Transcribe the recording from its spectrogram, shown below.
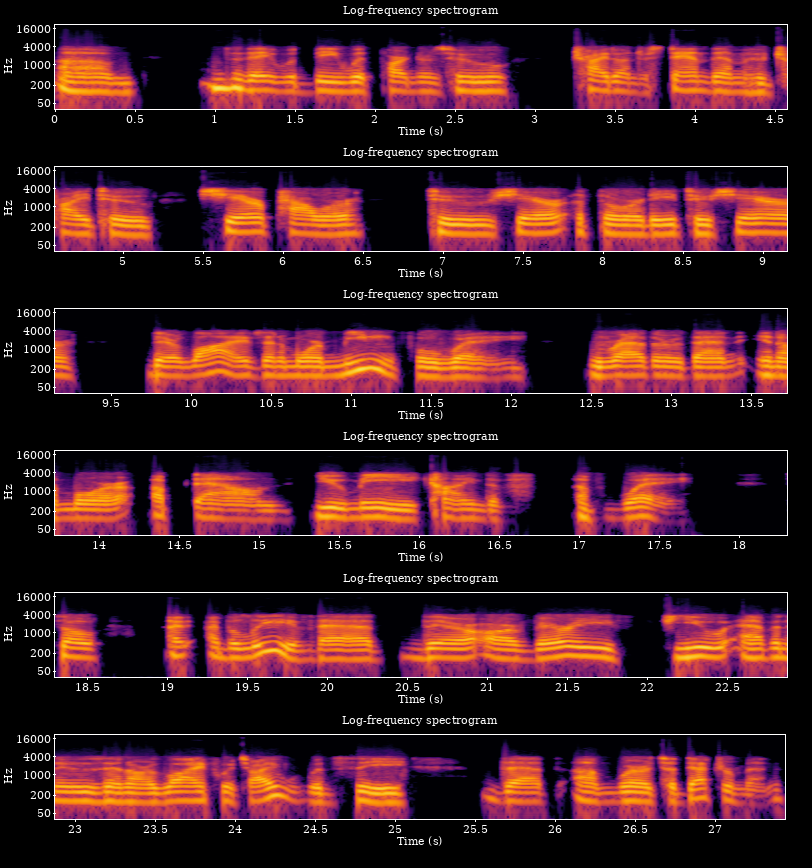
Um, they would be with partners who try to understand them, who try to share power, to share authority, to share their lives in a more meaningful way rather than in a more up down, you me kind of, of way. So I, I believe that there are very few avenues in our life which I would see that um, where it's a detriment,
